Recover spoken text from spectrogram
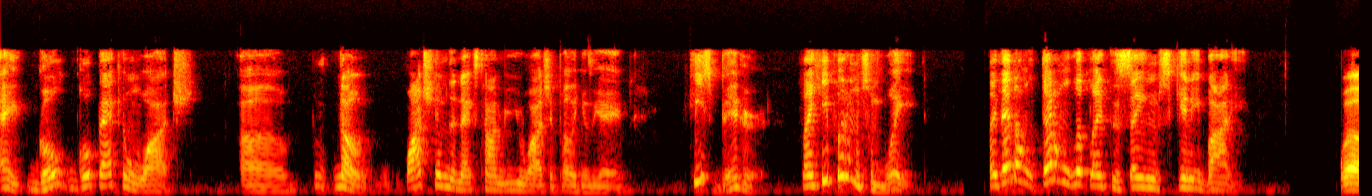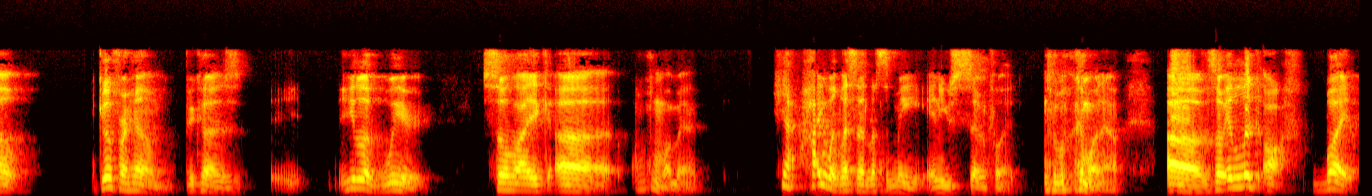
Hey, go go back and watch. Uh, no, watch him the next time you watch a Pelicans game. He's bigger. Like he put on some weight. Like they don't they don't look like the same skinny body. Well, good for him because he looked weird. So like, uh, come on, man. Yeah, how you went less than less than me and you seven foot? Come on now. Uh, so it looked off, but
